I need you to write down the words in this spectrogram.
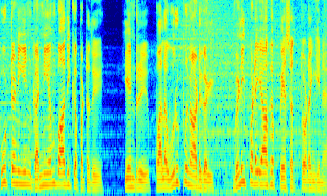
கூட்டணியின் கண்ணியம் பாதிக்கப்பட்டது என்று பல உறுப்பு நாடுகள் வெளிப்படையாக பேசத் தொடங்கின.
